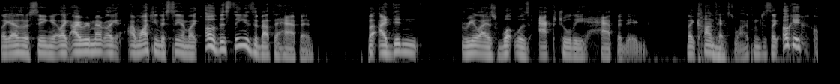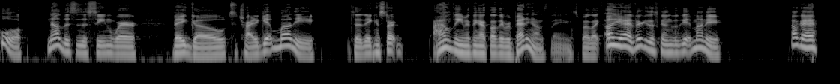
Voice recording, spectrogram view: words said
Like as I was seeing it, like I remember, like I'm watching this scene. I'm like, oh, this thing is about to happen, but I didn't realize what was actually happening, like context wise. I'm just like, okay, cool. Now this is a scene where they go to try to get money, so they can start. I don't even think I thought they were betting on things, but like, oh yeah, they're just gonna go get money. Okay,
